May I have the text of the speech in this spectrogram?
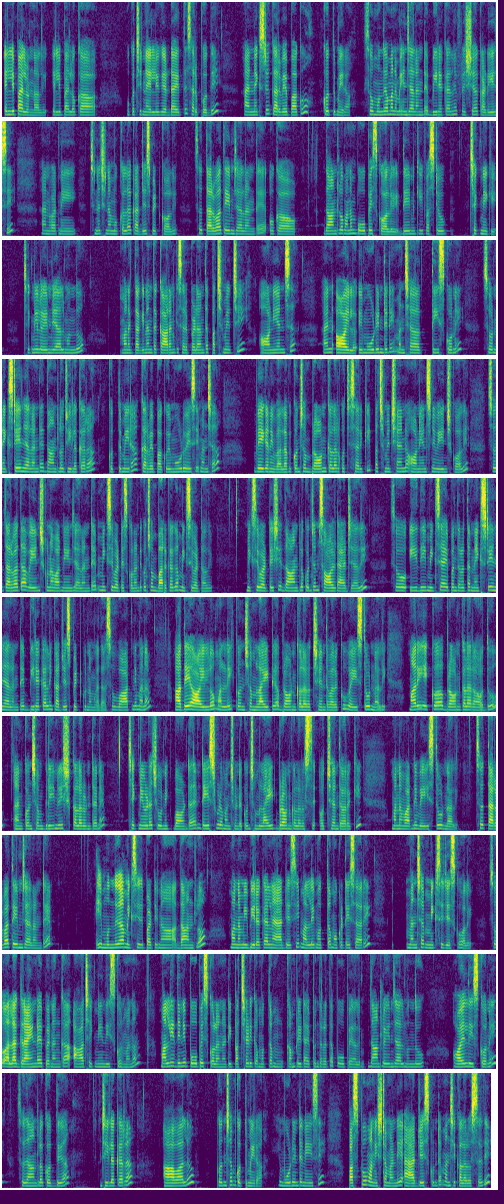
ఎల్లిపాయలు ఉండాలి. ఎల్లిపాయలు ఒక ఒక చిన్న ఎల్లిగడ్డ అయితే సరిపోద్ది. అండ్ నెక్స్ట్ కరివేపాకు కొత్తిమీర. సో ముందుగా మనం ఏం చేయాలంటే బీరకాయలని ఫ్రెష్గా కడిగేసి అండ్ వాటిని చిన్న చిన్న ముక్కల్లా కట్ చేసి పెట్టుకోవాలి. సో తర్వాత ఏం చేయాలంటే ఒక దాంట్లో మనం పోపు వేసుకోవాలి దేనికి? ఫస్ట్ చట్నీకి. చట్నీలో ఏం చేయాలి ముందు? మనకు తగినంత కారానికి సరిపడంత పచ్చిమిర్చి ఆనియన్స్ అండ్ ఆయిల్ ఈ మూడింటిని మంచిగా తీసుకొని సో నెక్స్ట్ ఏం చేయాలంటే దాంట్లో జీలకర్ర కొత్తిమీర కరివేపాకు ఈ మూడు వేసి మంచిగా వేగనివ్వాలి. అవి కొంచెం బ్రౌన్ కలర్కి వచ్చేసరికి పచ్చిమిర్చి అండ్ ఆనియన్స్ని వేయించుకోవాలి. సో తర్వాత వేయించుకున్న వాటిని ఏం చేయాలంటే మిక్సీ పట్టేసుకోవాలి. అంటే కొంచెం బరకగా మిక్సీ పట్టాలి. మిక్సీ పట్టేసి దాంట్లో కొంచెం సాల్ట్ యాడ్ చేయాలి. సో ఇది మిక్సీ అయిపోయిన తర్వాత నెక్స్ట్ ఏం చేయాలంటే బీరకాయలని కట్ చేసి పెట్టుకున్నాం కదా. సో వాటిని మనం అదే ఆయిల్లో మళ్ళీ కొంచెం లైట్గా బ్రౌన్ కలర్ వచ్చేంత వరకు వేయిస్తూ ఉండాలి. మరీ ఎక్కువ బ్రౌన్ కలర్ రావద్దు. అండ్ కొంచెం గ్రీనిష్ కలర్ ఉంటేనే చట్నీ కూడా చూడనికి బాగుంటుంది. అండ్ టేస్ట్ కూడా మంచిగా ఉంటుంది. కొంచెం లైట్ బ్రౌన్ కలర్ వస్తే వచ్చేంత వరకు మనం వాటిని వేయిస్తూ ఉండాలి. సో తర్వాత ఏం చేయాలంటే ఈ ముందుగా మిక్సీ పట్టిన దాంట్లో మనం ఈ బీరకాయలను యాడ్ చేసి మళ్ళీ మొత్తం ఒకటేసారి మంచిగా మిక్సీ చేసుకోవాలి. సో అలా గ్రైండ్ అయిపోయాక ఆ చట్నీని తీసుకొని మనం మళ్ళీ దీన్ని పోపేసుకోవాలన్నట్టు ఈ పచ్చడిగా మొత్తం కంప్లీట్ అయిపోయిన తర్వాత పోపు వేయాలి దాంట్లో ఏం చేయాలి ముందు? ఆయిల్ తీసుకొని సో దాంట్లో కొద్దిగా జీలకర్ర ఆవాలు కొంచెం కొత్తిమీర ఈ మూడింటిని వేసి పసుపు మన ఇష్టం అండి. యాడ్ చేసుకుంటే మంచి కలర్ వస్తుంది.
